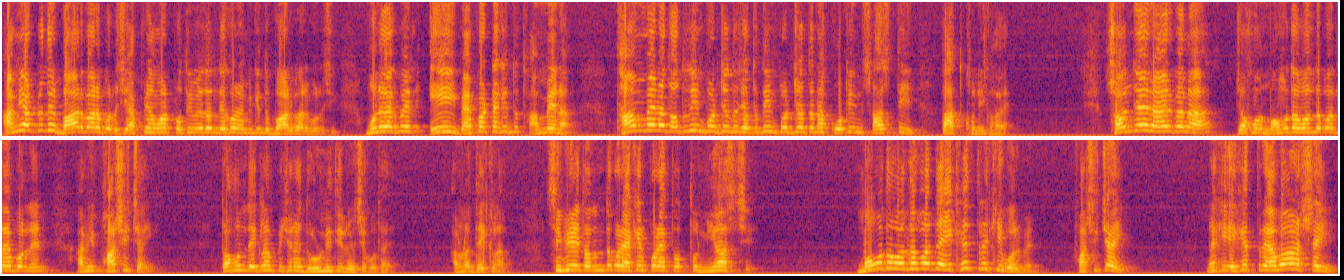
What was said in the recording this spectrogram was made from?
আমি আপনাদের বারবার বলেছি, আপনি আমার প্রতিবেদন দেখুন, আমি কিন্তু বারবার বলেছি। মনে রাখবেন, এই ব্যাপারটা কিন্তু থামবে না। থামবে না ততদিন পর্যন্ত, যতদিন পর্যন্ত না কঠিন শাস্তি তাৎক্ষণিক হয়। সঞ্জয় রায়ের বেলা যখন মমতা বন্দ্যোপাধ্যায় বললেন, আমি ফাঁসি চাই, তখন দেখলাম পিছনে দুর্নীতি রয়েছে কোথায়। আমরা দেখলাম, সিবিআই তদন্ত করে একের পর এক তথ্য নিয়ে আসছে। মমতা বন্দ্যোপাধ্যায় এক্ষেত্রে কি বলবেন? ফাঁসি চাই? নাকি এক্ষেত্রে আবার সেই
